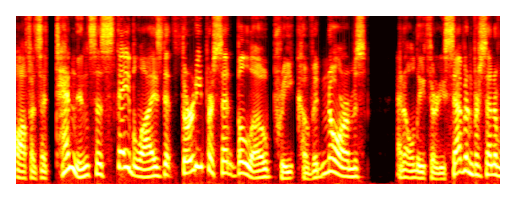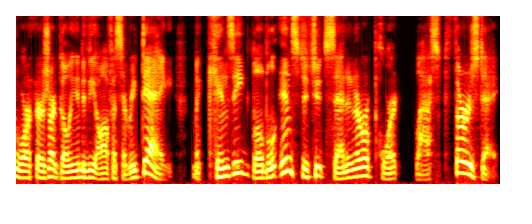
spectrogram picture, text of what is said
Office attendance has stabilized at 30% below pre COVID norms, and only 37% of workers are going into the office every day, McKinsey Global Institute said in a report last Thursday.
